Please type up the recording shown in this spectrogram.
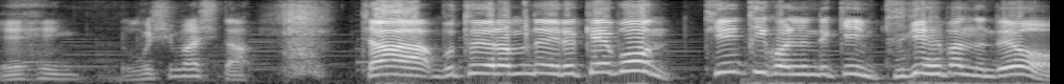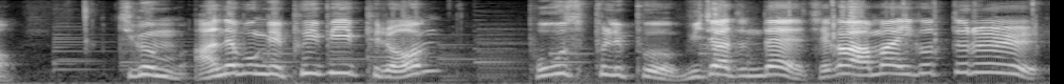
에행 너무 심하시다 자 무튼 여러분들 이렇게 해본 TNT 관련된 게임 두 개 해봤는데요 지금 안 해본 게 PVP런 보우스플리프 위자드인데 제가 아마 이것들을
